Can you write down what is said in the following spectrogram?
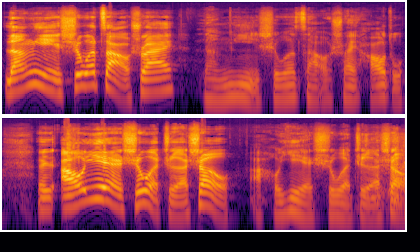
冷饮使我早衰，冷饮使我早衰。好赌。呃，熬夜使我折寿，熬夜使我折寿。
